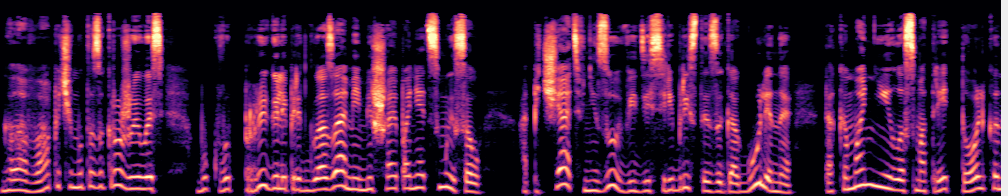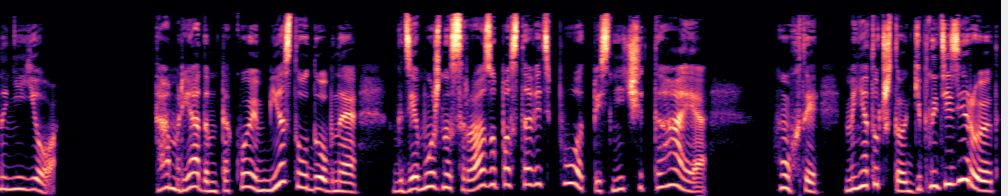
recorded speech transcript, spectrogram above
Голова почему-то закружилась, буквы прыгали перед глазами, мешая понять смысл, а печать внизу в виде серебристой загогулины так и манила смотреть только на нее. Там рядом такое место удобное, где можно сразу поставить подпись, не читая. Ух ты, меня тут что, гипнотизируют?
